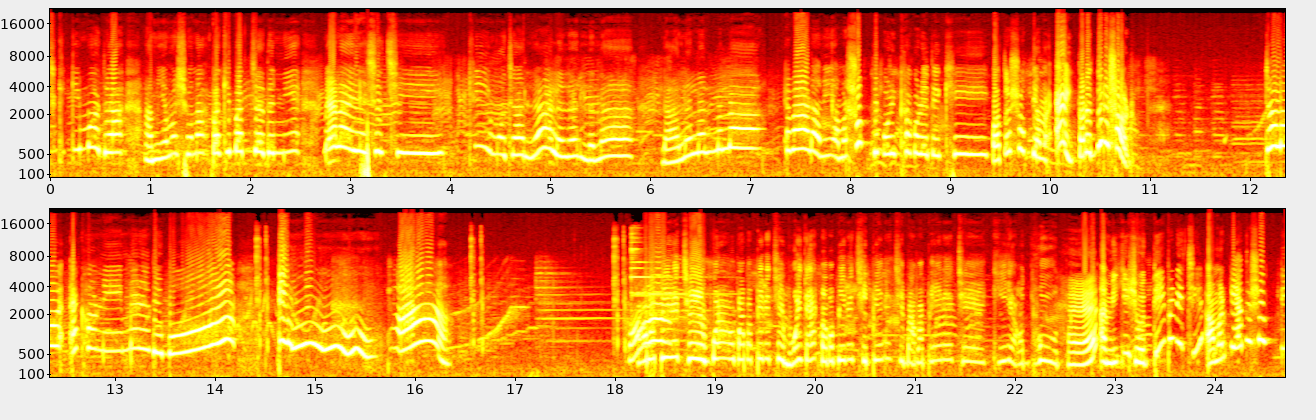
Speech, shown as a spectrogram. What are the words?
আজকে কি মজা? আমি আমার সোনা পাখি বাচ্চাদের নিয়ে মেলায় এসেছি। কি মজা? লা লা লা লা লা লা লা লা লা এবার আমি আমার শক্তি পরীক্ষা করে দেখি। কত শক্তি আমার এই তোরা দূরে সর। চলো এখনই মেরে দেব! বাবা পেরেছে ওয়াও বাবা পেরেছে ওই দেখ বাবা পেরেছে পেরেছে বাবা পেরেছে কি অদ্ভুত। হ্যাঁ আমি কি সত্যিই পেরেছি? আমার কি এত শক্তি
